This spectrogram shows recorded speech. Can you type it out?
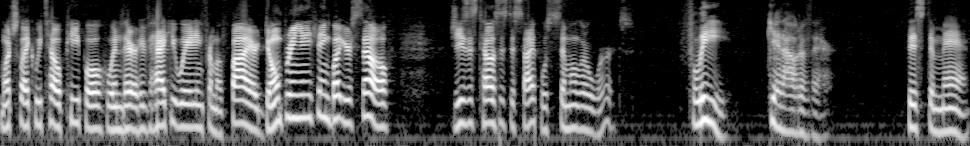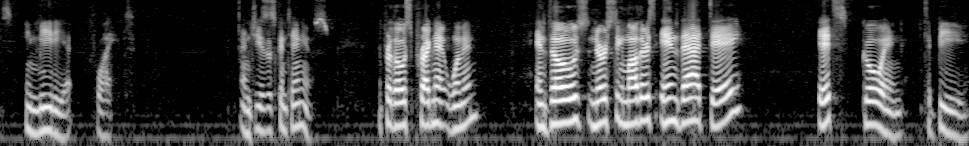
Much like we tell people when they're evacuating from a fire, don't bring anything but yourself, Jesus tells his disciples similar words Flee, get out of there. This demands immediate flight. And Jesus continues and for those pregnant women and those nursing mothers in that day, it's going to be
